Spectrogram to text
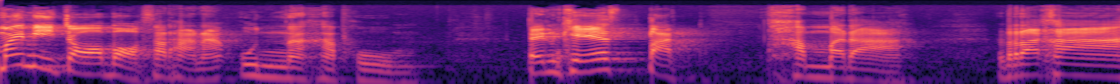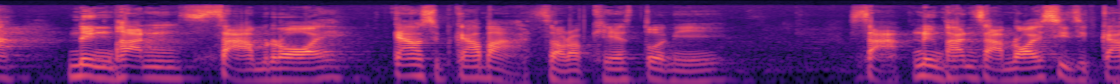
ไม่มีจอบอกสถานะอุณหภูมิ เป็นเคสตัดธรรมดา ราคา 1,399 บาทสำหรับเคสตัวนี้ 1,349 บา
